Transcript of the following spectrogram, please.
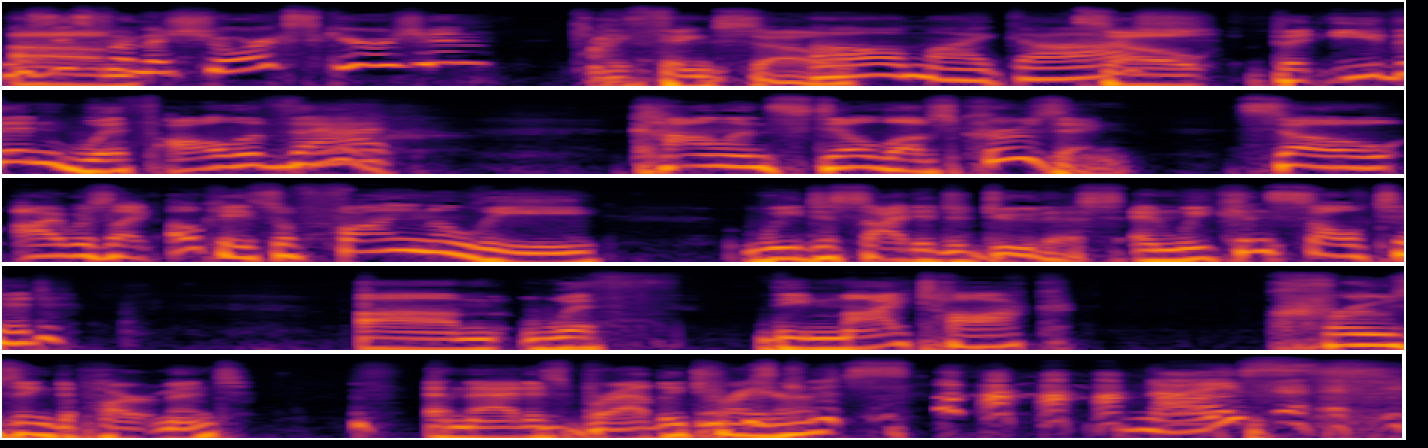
was this Um, from a shore excursion? I think so. Oh my gosh. So, but even with all of that, Colin still loves cruising. So I was like, okay, so finally we decided to do this and we consulted um, with the My Talk cruising department, and that is Bradley Trainer. Nice.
